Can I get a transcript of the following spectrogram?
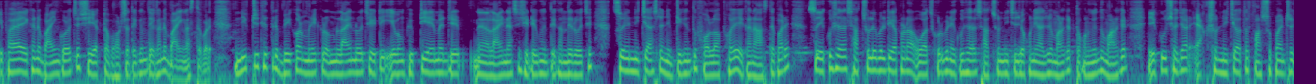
এফআইআই এখানে বাইং করেছে, সেই একটা ভরসাতে কিন্তু এখানে বাইং আসতে পারে। নিফটির ক্ষেত্রে বেকর মেরিক লাইন রয়েছে এটি এবং ফিফটি এম এর যে লাইন আছে, সেটিও কিন্তু এখান দিয়ে রয়েছে। সো এর নিচে আসলে নিফটি কিন্তু ফলো আপ হয়ে এখানে আসতে পারে। সো একুশ হাজার সাতশো লেভেলটি আপনারা ওয়াচ করবেন। একুশ হাজার সাতশোর নিচে যখনই আসবে মার্কেট তখন কিন্তু মার্কেট একুশ হাজার একশোর নিচে অর্থাৎ পাঁচশো পয়েন্টের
